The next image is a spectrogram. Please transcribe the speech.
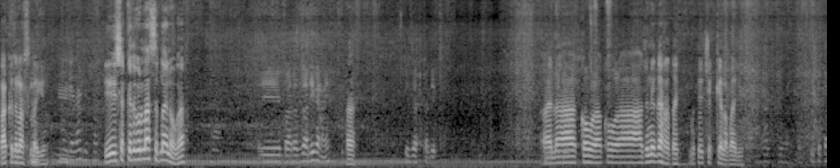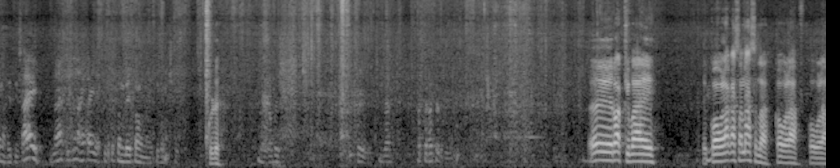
पाकच नसला घेऊ हे शक्यतो करून नसत नाही ना हो का? हे झाली का नाही? आयला कवळा कवळा अजून एक घरात आहे. मग ते चेक केला पाहिजे. तिथं पण आहे तिथं तिथं पण लई पाहून आहे तिथं कुठे? ए रॉकी बाय. कवळा कसा नाचला? कवळा कवळा.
